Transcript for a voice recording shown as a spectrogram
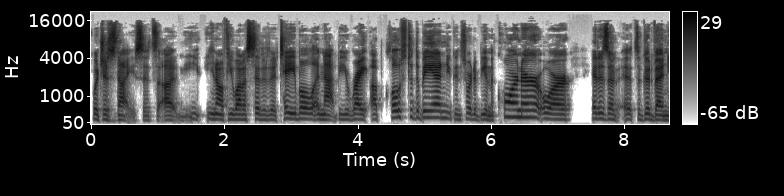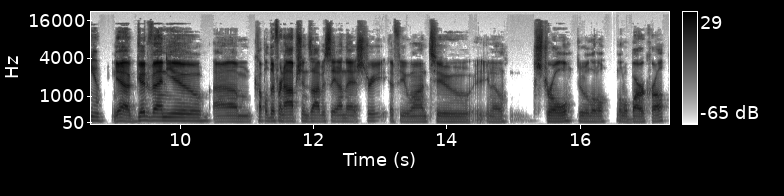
which is nice. It's uh, you, you know, if you want to sit at a table and not be right up close to the band, you can sort of be in the corner, or it is a it's a good venue. Yeah, good venue. Um, couple different options, obviously, on that street if you want to, you know, stroll, do a little little bar crawl.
